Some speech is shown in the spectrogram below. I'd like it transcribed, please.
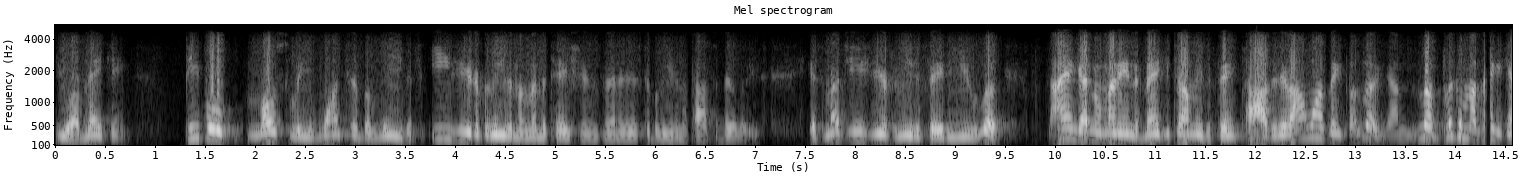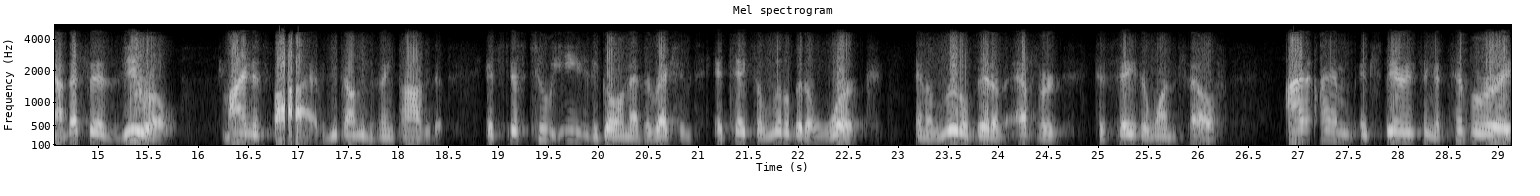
you are making. People mostly want to believe, it's easier to believe in the limitations than it is to believe in the possibilities. It's much easier for me to say to you, look, I ain't got no money in the bank. You tell me to think positive. I don't want to think. Look, look, look at my bank account. That says zero, minus five. And you tell me to think positive. It's just too easy to go in that direction. It takes a little bit of work and a little bit of effort to say to oneself, I, I am experiencing a temporary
